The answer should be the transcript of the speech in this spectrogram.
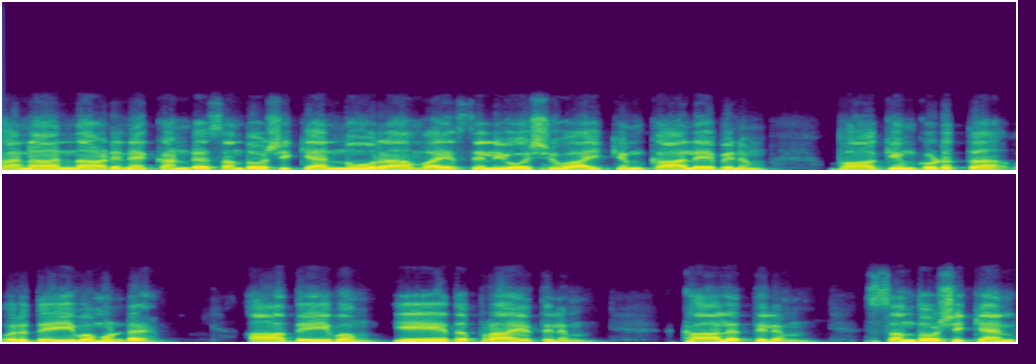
കനാൻ നാടിനെ കണ്ട് സന്തോഷിക്കാൻ നൂറാം വയസ്സിൽ യോശുവായിക്കും കാലേബിനും ഭാഗ്യം കൊടുത്ത ഒരു ദൈവമുണ്ട്. ആ ദൈവം ഏത് പ്രായത്തിലും കാലത്തിലും സന്തോഷിക്കാൻ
